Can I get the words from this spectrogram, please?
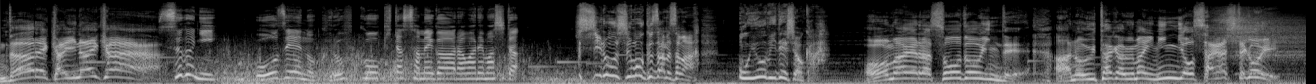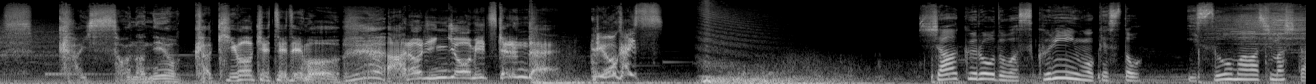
誰かいないか。すぐに大勢の黒服を着たサメが現れました。白種目ザメ様お呼びでしょうか。お前ら総動員であの歌がうまい人魚を探してこい。海藻の根をかき分けてでもあの人魚を見つけるんだ。了解っすシャークロードはスクリーンを消すと椅子を回しました。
